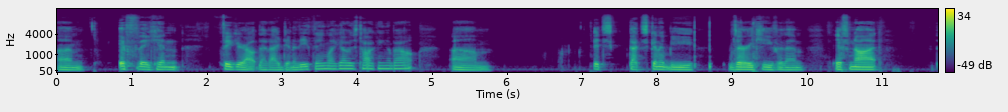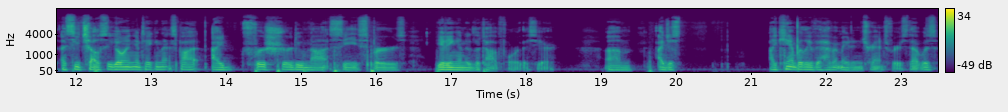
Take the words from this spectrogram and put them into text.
Um, if they can figure out that identity thing, like I was talking about, um, it's that's going to be very key for them. If not, I see Chelsea going and taking that spot. I for sure do not see Spurs getting into the top four this year. Um, I just I can't believe they haven't made any transfers. That was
